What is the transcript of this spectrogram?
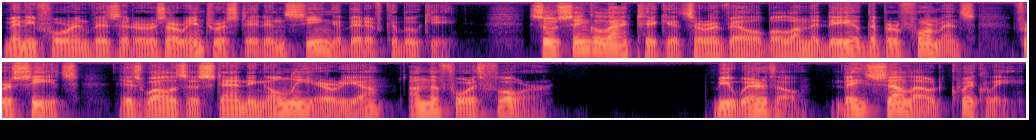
Many foreign visitors are interested in seeing a bit of Kabuki, so single act tickets are available on the day of the performance for seats as well as a standing only area on the fourth floor. Beware though, they sell out quickly.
